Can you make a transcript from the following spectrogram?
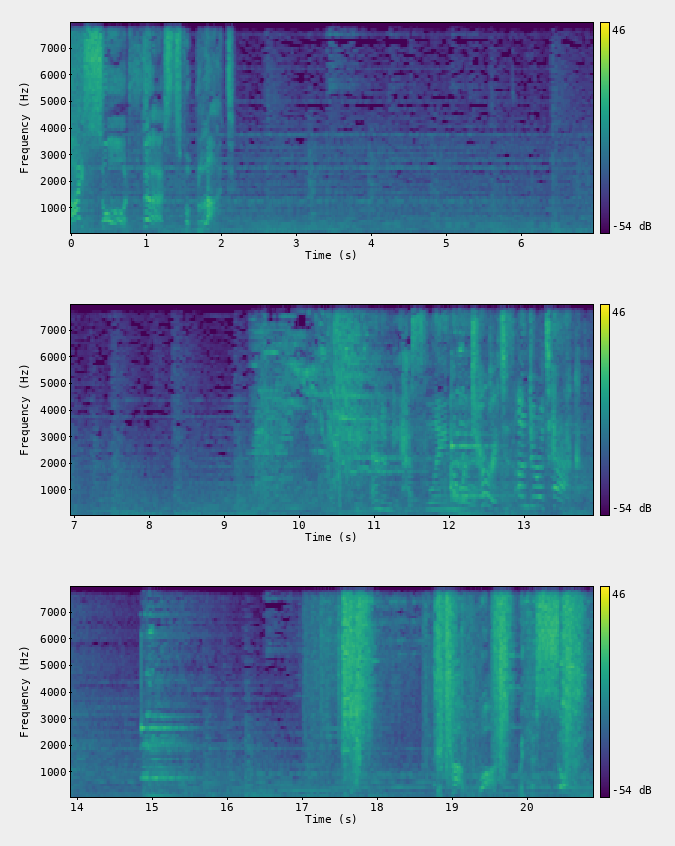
My sword thirsts for blood. The enemy has slain Our turret is under attack. Become one with the sword.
